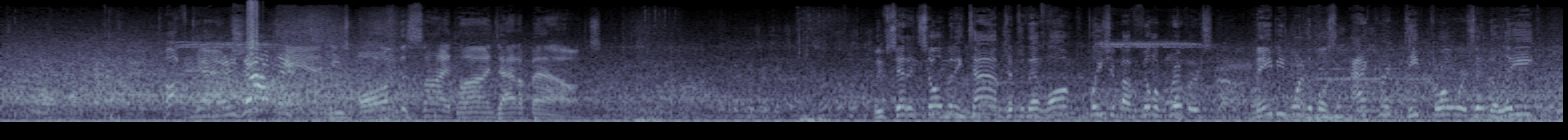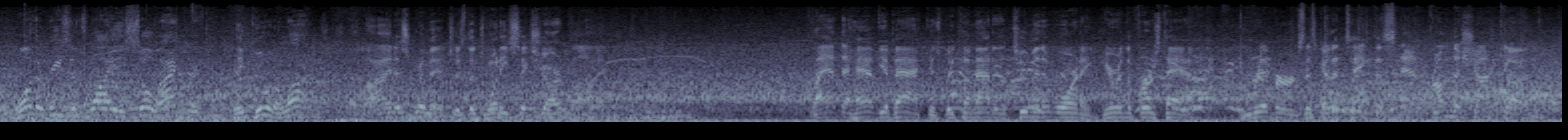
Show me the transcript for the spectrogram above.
Tough catch. And he's on the sidelines out of bounds. We've said it so many times after that long completion by Philip Rivers, maybe one of the most accurate deep throwers in the league. One of the reasons why he's so accurate, they do it a lot. The line of scrimmage is the 26-yard line. Glad to have you back as we come out in a two-minute warning here in the first half. Rivers is going to take the snap from the shotgun.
